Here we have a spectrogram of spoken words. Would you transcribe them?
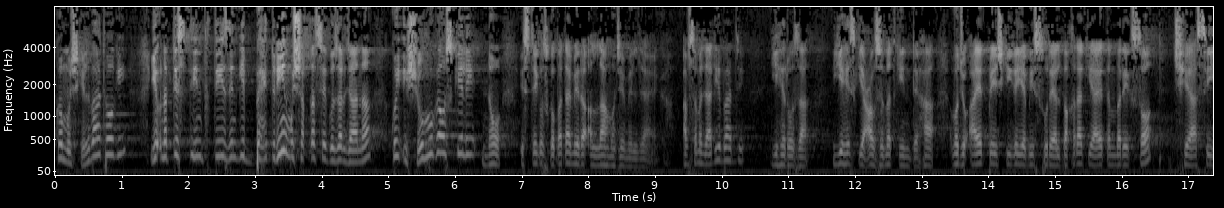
کوئی مشکل بات ہوگی؟ یہ انتیس تین تیس دن کی بہترین مشقت سے گزر جانا کوئی ایشو ہوگا اس کے لیے؟ نو اس لیے اس کو پتا میرا اللہ مجھے مل جائے گا۔ اب سمجھ آ رہی ہے بات جی؟ یہ ہے روزہ۔ یہ ہے اس کی عظمت کی انتہا۔ وہ جو آیت پیش کی گئی ابھی سورہ البقرہ کی آیت نمبر ایک سو چھیاسی۔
